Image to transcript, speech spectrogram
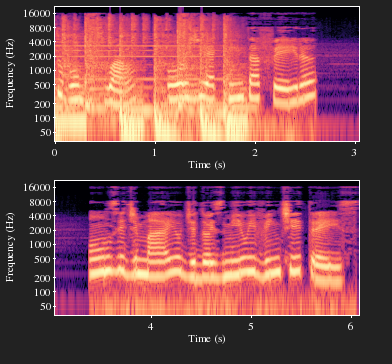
Tudo bom pessoal? Hoje é quinta-feira, 11 de maio de 2023.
